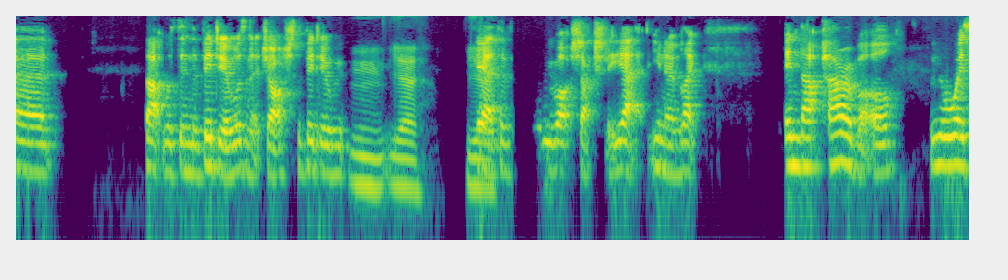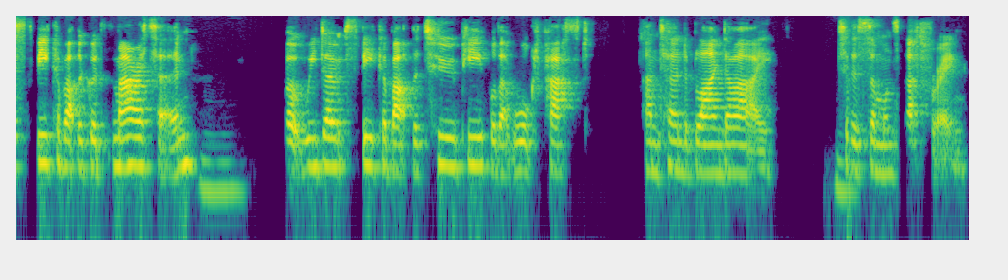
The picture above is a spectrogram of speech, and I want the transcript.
uh that was in the video wasn't it josh the video we, Mm, yeah. yeah. Yeah. the we watched actually yeah you know like in that parable we always speak about the good samaritan Mm. But we don't speak about the two people that walked past and turned a blind eye to someone suffering.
